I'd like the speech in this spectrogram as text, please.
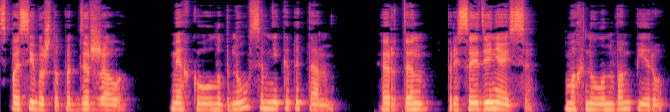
Спасибо, что поддержала». Мягко улыбнулся мне капитан. «Эртен, присоединяйся», – махнул он вампиру.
